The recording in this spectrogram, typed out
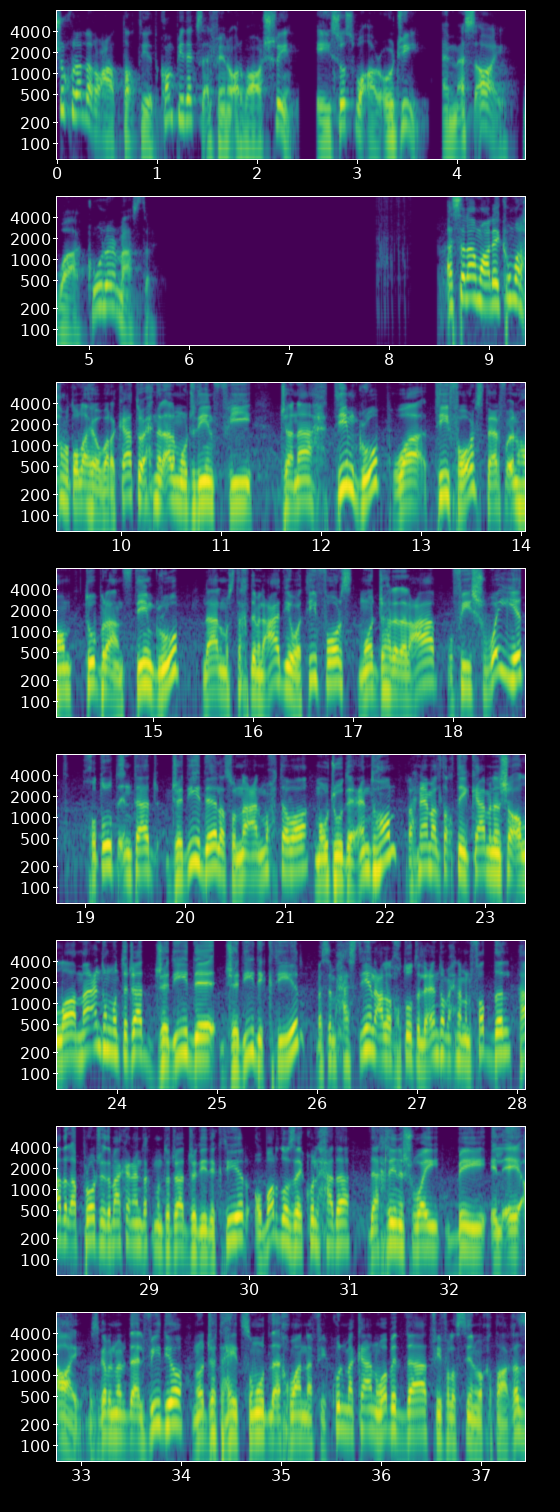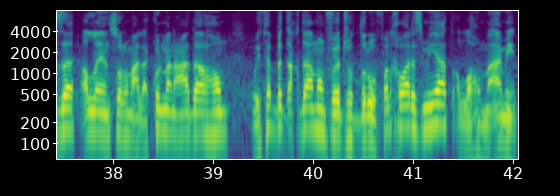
شكرا لرعاة تغطية Computex 2024 ASUS و ROG MSI و Cooler Master السلام عليكم ورحمة الله وبركاته، إحنا الآن موجودين في جناح TeamGroup و T-Force، تعرفوا إنهم two brands، TeamGroup للمستخدم العادي و T-Force موجهة للألعاب وفي شوية خطوط إنتاج جديدة لصناع المحتوى موجودة عندهم، رح نعمل تغطية كاملة إن شاء الله، ما عندهم منتجات جديدة جديدة كثير، بس محسنين على الخطوط اللي عندهم، إحنا بنفضل هذا ال approach إذا ما كان عندك منتجات جديدة كثير، وبرضه زي كل حدا داخلين شوي بال AI، بس قبل ما نبدأ الفيديو نوجه تحية صمود لإخواننا في كل مكان وبالذات في فلسطين وقطاع غزة، الله ينصرهم على كل من عاداهم ويثبت أقدامهم في وجه الظروف والخوارزميات. اللهم آمين.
